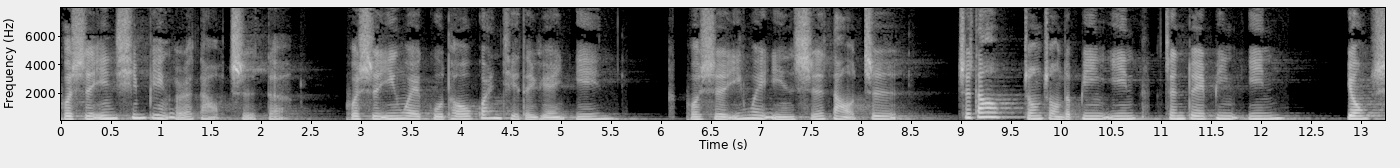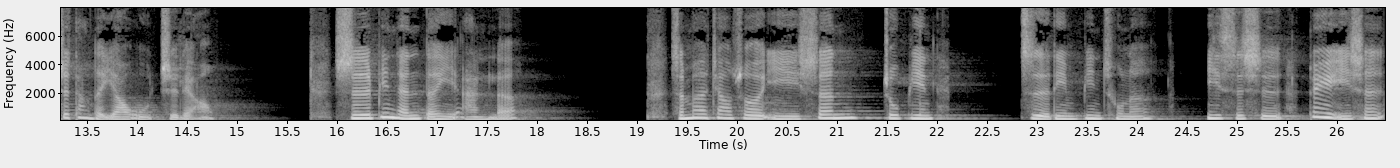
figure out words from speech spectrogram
或是因心病而导致的，或是因为骨头关节的原因，或是因为饮食导致，知道种种的病因，针对病因，用适当的药物治疗，使病人得以安乐。什么叫做以身诸病，自令病除呢？意思是，对于已生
